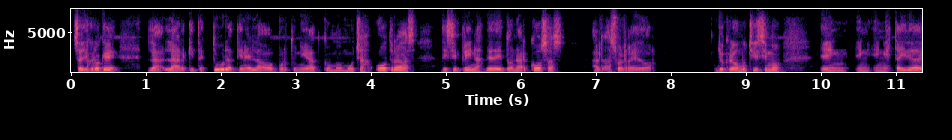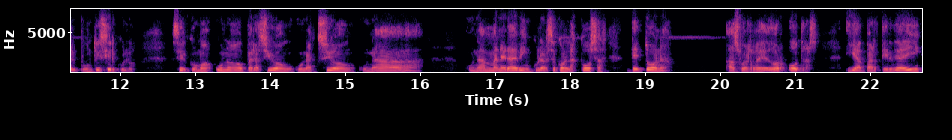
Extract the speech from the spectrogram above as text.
sea, yo creo que la, arquitectura tiene la oportunidad, como muchas otras disciplinas, de detonar cosas a, su alrededor. Yo creo muchísimo en, esta idea del punto y círculo. Es decir, como una operación, una acción, una, una manera de vincularse con las cosas detona a su alrededor otras y a partir de ahí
